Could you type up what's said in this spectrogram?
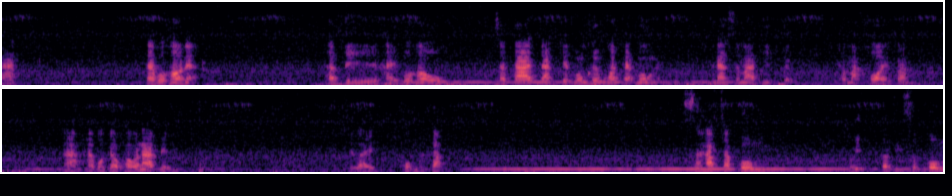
นะแต่พวกเขาเนี่ยท่านตีให้พวกเขา สตาร์ทจากเจ็ดโมงครึ่งพอดแปดโมงเนี่ยนั่งสมาธิเปิดถ้ามาคอยฟังอ่าครับพวกเจ้าภาวนาเป็นสิไรพมหรือฟังสหัสสะพมวิตติสะพม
